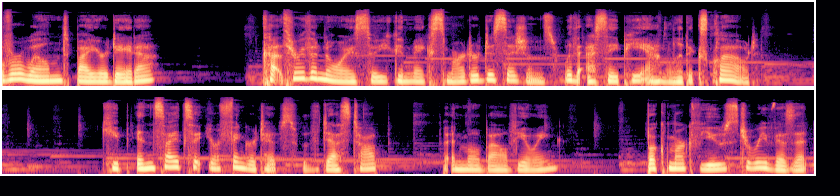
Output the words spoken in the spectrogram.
Overwhelmed by your data? Cut through the noise so you can make smarter decisions with SAP Analytics Cloud. Keep insights at your fingertips with desktop and mobile viewing, bookmark views to revisit,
